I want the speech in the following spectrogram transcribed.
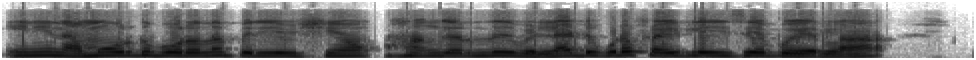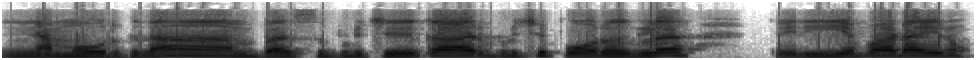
இனி நம்ம ஊருக்கு போறதுதான் பெரிய விஷயம். அங்க இருந்து வெளிநாட்டு கூட ஃபிளைட்ல ஈஸியா போயிடலாம் இனி நம்ம ஊருக்கு தான் பஸ் பிடிச்சு கார் பிடிச்சு போறதுக்குள்ள பெரிய பாடாயிரும்.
